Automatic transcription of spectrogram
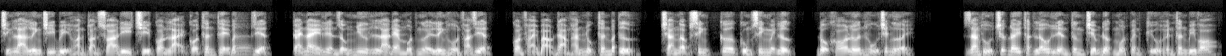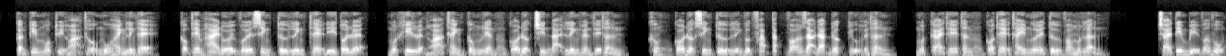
chính là linh trí bị hoàn toàn xóa đi, chỉ còn lại có thân thể bất diệt, cái này liền giống như là đem một người linh hồn phá diệt, còn phải bảo đảm hắn nhục thân bất tử, tràn ngập sinh cơ cùng sinh mệnh lực, độ khó lớn hủ chết người. Giang thủ trước đây thật lâu liền từng chiếm được một quyển cửu huyền thân bí võ, cần kim một thủy hỏa thổ ngũ hành linh thể, cộng thêm hai đối với sinh tử linh thể đi tôi luyện, một khi luyện hóa thành công liền có được chín đại linh huyền thế thân, không có được sinh tử lĩnh vực pháp tắc võ giả đạt được cửu huyền thân, một cái thế thân có thể thay ngươi tử vong một lần. Trái tim bị vỡ vụn,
